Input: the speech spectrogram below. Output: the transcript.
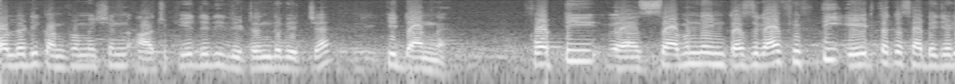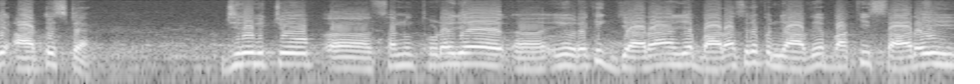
ਆਲਰੇਡੀ ਕਨਫਰਮੇਸ਼ਨ ਆ ਚੁੱਕੀ ਹੈ, ਜਿਹੜੀ ਰਿਟਰਨ ਦੇ ਵਿੱਚ ਹੈ ਕਿ ਡਨ ਹੈ। 47 ਨੇ ਇੰਟਰਸਟ ਦਿਖਾਇਆ 58 ਤੱਕ ਸਾਡੇ ਜਿਹੜੇ ਆਰਟਿਸਟ ਹੈ, ਜਿਹਦੇ ਵਿੱਚੋਂ ਸਾਨੂੰ ਥੋੜਾ ਜਿਹਾ ਇਹ ਹੋ ਰਿਹਾ ਕਿ 11 ਜਾਂ 12 ਸਿਰਫ ਪੰਜਾਬ ਦੇ ਬਾਕੀ ਸਾਰੇ ਹੀ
